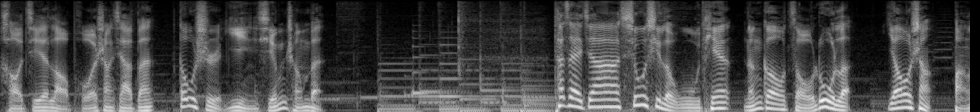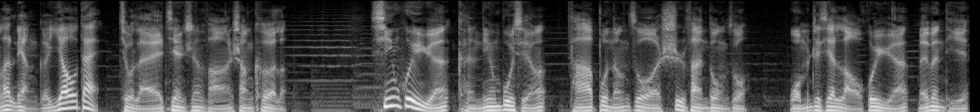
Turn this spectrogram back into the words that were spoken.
好接老婆上下班，都是隐形成本。他在家休息了五天，能够走路了，腰上绑了两个腰带，就来健身房上课了。新会员肯定不行，他不能做示范动作。我们这些老会员没问题，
